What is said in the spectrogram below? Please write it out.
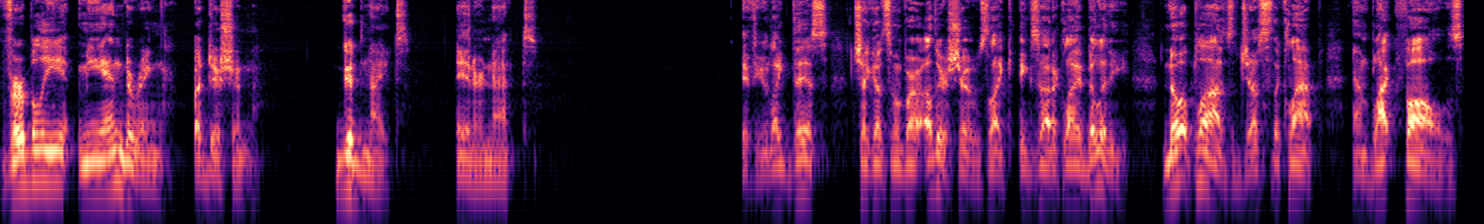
verbally meandering edition. Good night. Internet. If you like this, check out some of our other shows like Exotic Liability, No Applause, Just the Clap, and Black Falls.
